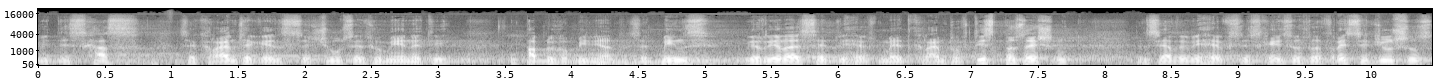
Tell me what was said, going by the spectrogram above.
we discuss the crimes against the Jews and humanity in public opinion. That means we realize that we have made crimes of dispossession in Serbia, we have these cases of restitutions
